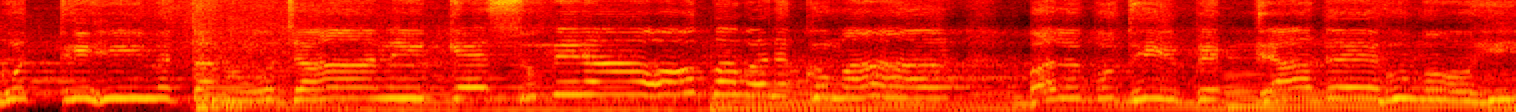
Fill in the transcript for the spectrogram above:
बुद्धिहीन तनो जानी के सुमिरा पवन कुमार बल बुद्धि विद्या देहु मोही।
